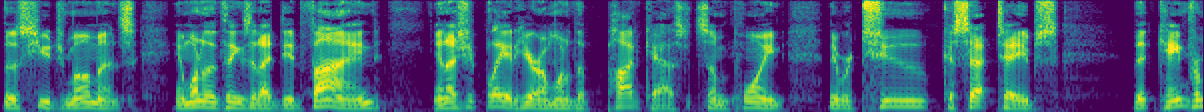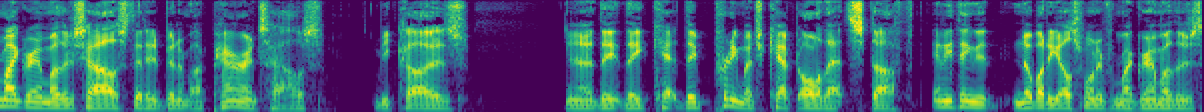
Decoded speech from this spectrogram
those huge moments. And one of the things that I did find and I should play it here on one of the podcasts at some point. There were two cassette tapes that came from my grandmother's house that had been at my parents' house because you know they they kept, they pretty much kept all of that stuff. Anything that nobody else wanted from my grandmother's,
